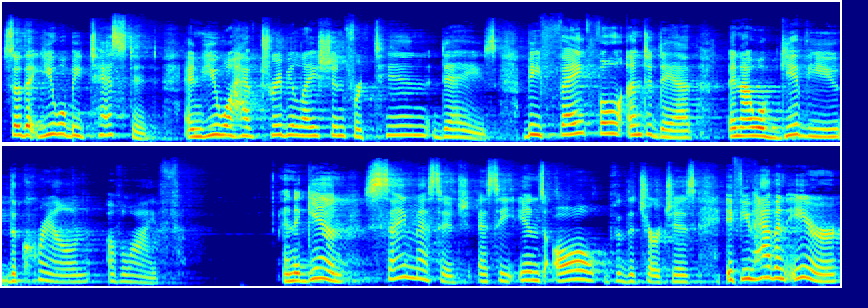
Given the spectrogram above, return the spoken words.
so that you will be tested, and you will have tribulation for ten days. Be faithful unto death, and I will give you the crown of life. And again, same message as he ends all the churches. If you have an ear,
